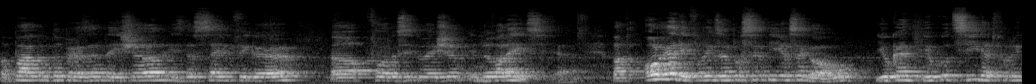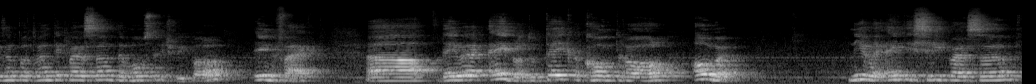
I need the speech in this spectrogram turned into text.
A part of the presentation is the same figure uh, for the situation in nowadays. Yeah. But already, for example, 30 years ago, you, can, you could see that, for example, 20%, the most rich people, in fact, uh, they were able to take a control over nearly 83%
